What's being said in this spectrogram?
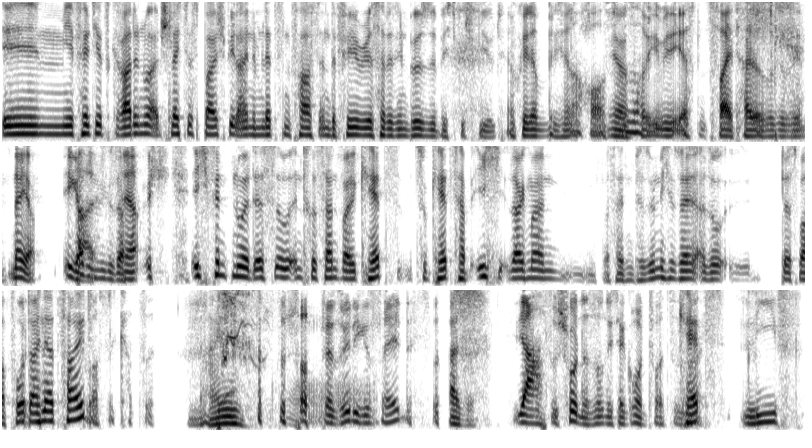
Ähm, mir fällt jetzt gerade nur als schlechtes Beispiel ein, im letzten Fast and the Furious hat er den Bösewicht gespielt. Okay, dann bin ich dann auch raus. Ja. Also habe ich irgendwie die ersten zwei Teile so gesehen. Naja, Egal. Also wie gesagt, Ja. ich, ich finde nur das so interessant, weil Cats, zu Cats habe ich, sag ich mal, ein, was heißt ein persönliches Verhältnis, also das war vor deiner Zeit. Du hast eine Katze. Nein. Das ist ein persönliches Verhältnis. Also, Ja, hast du schon, das ist auch nicht der Grund, wolltest du Cats lief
